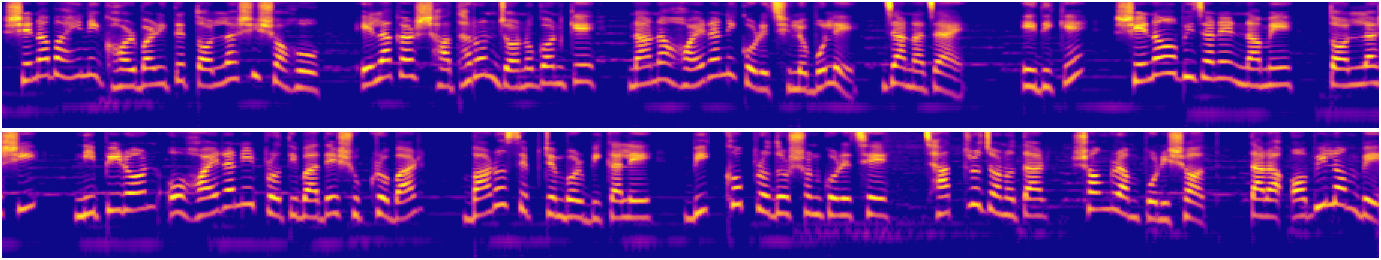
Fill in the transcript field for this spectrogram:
সেনাবাহিনী ঘরবাড়িতে তল্লাশি সহ এলাকার সাধারণ জনগণকে নানা হয়রানি করেছিল বলে জানা যায়। এদিকে সেনা অভিযানের নামে তল্লাশি, নিপীড়ন ও হয়রানির প্রতিবাদে শুক্রবার বারো সেপ্টেম্বর বিকালে বিক্ষোভ প্রদর্শন করেছে ছাত্র জনতার সংগ্রাম পরিষদ। তারা অবিলম্বে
